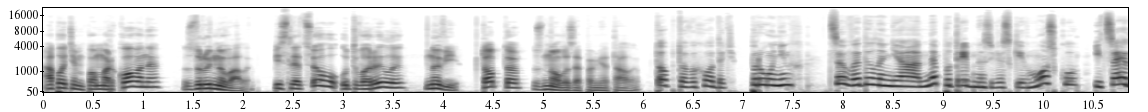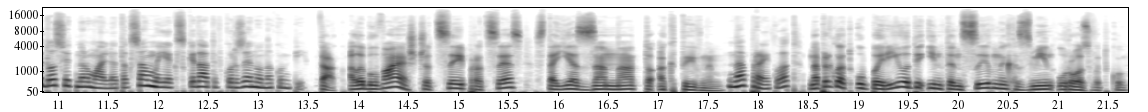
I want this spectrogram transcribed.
а потім помарковане зруйнували. Після цього утворили нові, тобто знову запам'ятали. Тобто, виходить, прунінг це видалення непотрібних зв'язків мозку, і це є досить нормально, так само, як скидати в корзину на компі. Так, але буває, що цей процес стає занадто активним. Наприклад, Наприклад, у періоди інтенсивних змін у розвитку,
